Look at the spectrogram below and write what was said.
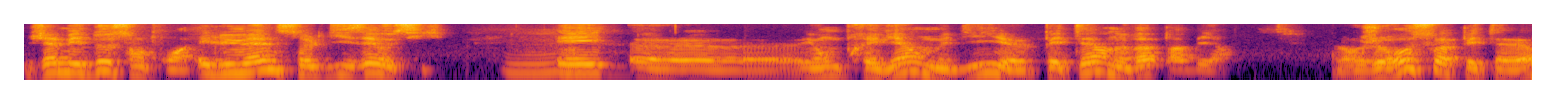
Jamais 203. Et lui-même se le disait aussi. Mmh. Et, euh, et, on me prévient, on me dit, euh, Peter ne va pas bien. Alors je reçois Peter.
